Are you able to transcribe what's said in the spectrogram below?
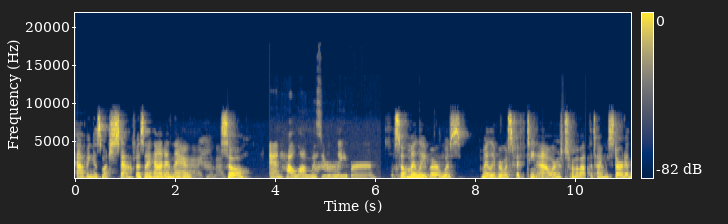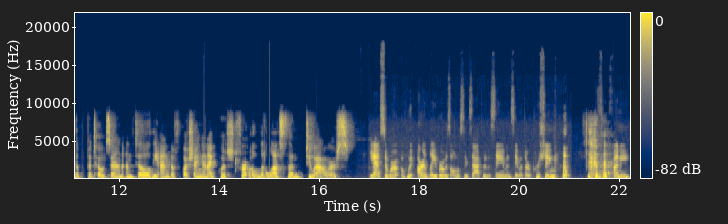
having as much staff as I had in there. Yeah, I can imagine. So, and how long was your labor? so my labor was my labor was 15 hours from about the time we started the pitocin until the end of pushing, and I pushed for a little less than two hours. Yeah, so we're our labor was almost exactly the same, and same with our pushing. Funny.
